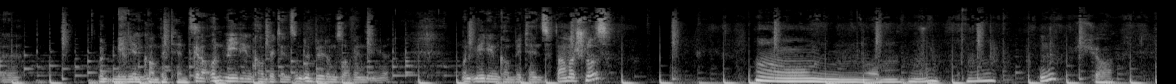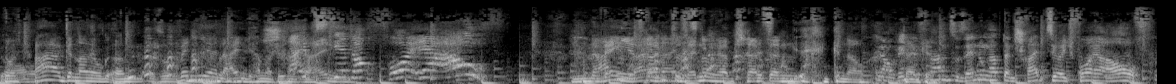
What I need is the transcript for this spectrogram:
äh, und Medienkompetenz. Genau, und Medienkompetenz und eine Bildungsoffensive. Und Medienkompetenz. Machen wir Schluss? Hm? Ja. Ja. Ah, genau. Ähm, also wenn ihr, nein, wir haben natürlich Schreib's nein. dir doch vorher auf! Nein, Wenn ihr nein, Fragen nein, zur nein. Sendung habt, schreibt dann. Genau. Genau, wenn Danke. ihr Fragen zur Sendung habt, dann schreibt sie euch vorher auf.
